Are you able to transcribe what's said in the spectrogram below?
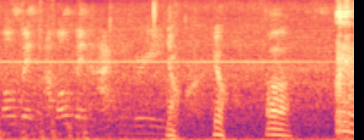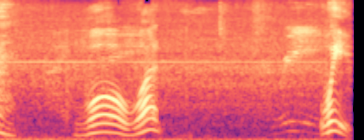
I'm open, I'm open, I can breathe. No. Uh, I whoa, what? breathe. Wait,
